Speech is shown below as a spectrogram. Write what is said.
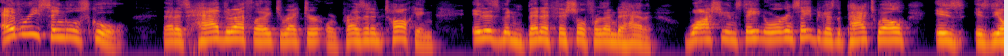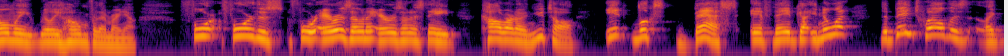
every single school that has had their athletic director or president talking, it has been beneficial for them to have it. Washington State and Oregon State, because the Pac-12 is is the only really home for them right now. For for this for Arizona, Arizona State, Colorado, and Utah, it looks best if they've got. You know what? The Big 12 is like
